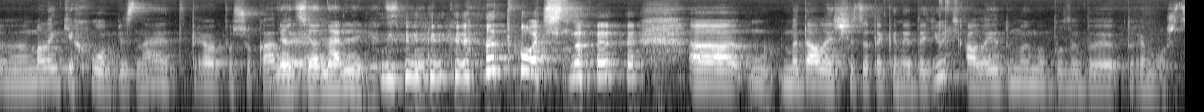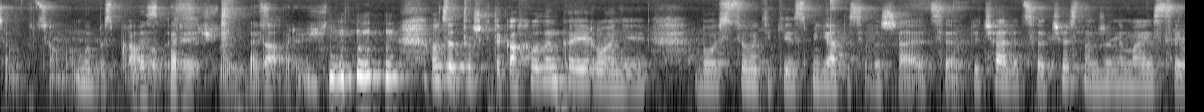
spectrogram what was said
е, маленьке хобі, знаєте, треба пошукати. Національний від спорту. Точно. Медали ще за таке не дають, але я думаю, ми були б переможцем в цьому. Ми би справилися. Безперечно, Да. безперечно. Оце трошки така хвилинка іронії, бо з цього тільки сміятися лишається. Печаліться, чесно, вже немає сил.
